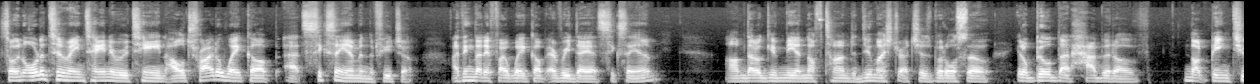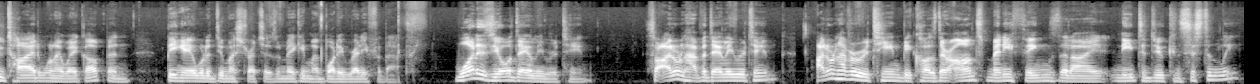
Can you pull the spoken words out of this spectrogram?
So, in order to maintain a routine, I'll try to wake up at 6 a.m. in the future. I think that if I wake up every day at 6 a.m., um, that'll give me enough time to do my stretches, but also it'll build that habit of not being too tired when I wake up and being able to do my stretches and making my body ready for that. What is your daily routine? So, I don't have a daily routine. I don't have a routine because there aren't many things that I need to do consistently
